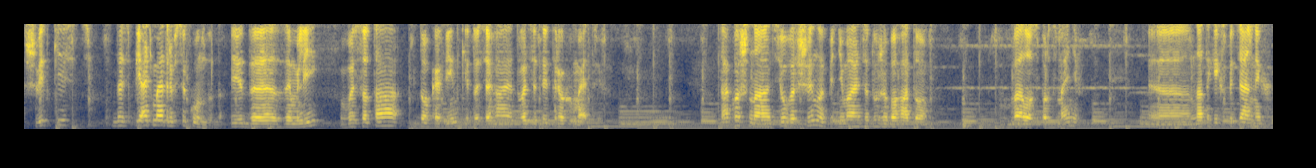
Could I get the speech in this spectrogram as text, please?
Швидкість десь 5 метрів в секунду. Від землі висота до кабінки досягає 23 метрів. Також на цю вершину піднімається дуже багато велоспортсменів е, на таких спеціальних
